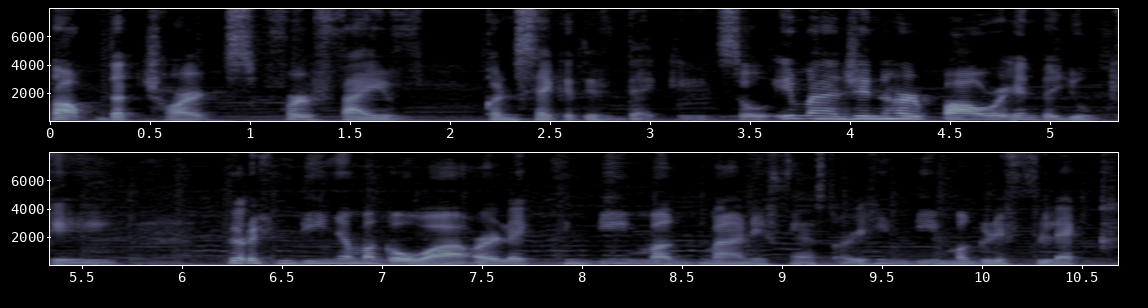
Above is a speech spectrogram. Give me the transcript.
top the charts for five consecutive decades. So imagine her power in the UK pero hindi niya magawa or like hindi mag-manifest or hindi mag-reflect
